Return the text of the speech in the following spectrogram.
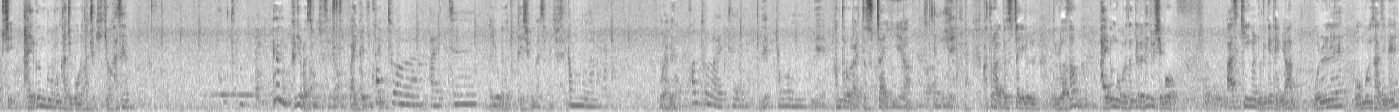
혹시 밝은 부분 가지고 오는 단축키 기억하세요? 크게 말씀해 주세요. 여기 마이크에 좀 대고 컨트롤 알트 아니, 여기다 좀 대시고 말씀해 주세요. 영문이 뭐라고요? 컨트롤 알트 네. 영문이 네, 컨트롤 알트 숫자 2예요. 숫자 이 네. 컨트롤 알트 숫자 2를 눌러서 밝은 부분을 선택을 해주시고 마스킹을 누르게 되면 원래 원본 사진에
